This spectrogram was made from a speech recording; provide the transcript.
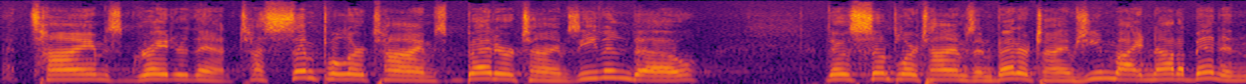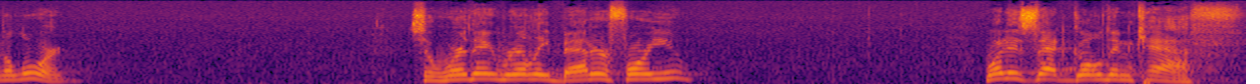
at times greater than, simpler times, better times, even though those simpler times and better times you might not have been in the Lord. So, were they really better for you? What is that golden calf?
